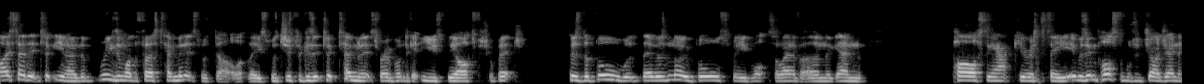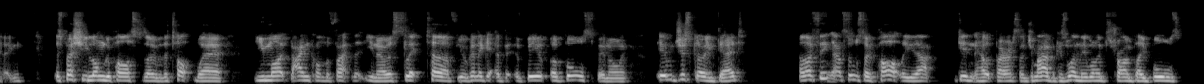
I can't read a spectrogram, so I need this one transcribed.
I said it took. You know, the reason why the first ten minutes was dull, at least, was just because it took ten minutes for everyone to get used to the artificial pitch. Because the ball was there was no ball speed whatsoever, and again, passing accuracy, it was impossible to judge anything, especially longer passes over the top where you might bank on the fact that you know a slick turf, you're going to get a bit of a ball spin on it. It was just going dead, and I think that's also partly that didn't help Paris Saint Germain because when they wanted to try and play balls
